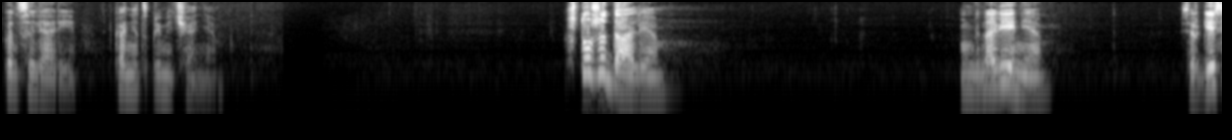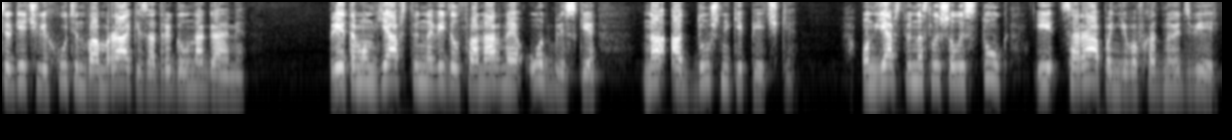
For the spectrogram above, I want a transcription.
канцелярии. Конец примечания. Что же далее? Мгновение. Сергей Сергеевич Лихутин во мраке задрыгал ногами. При этом он явственно видел фонарные отблески на отдушнике печки. Он явственно слышал и стук, и царапанье во входную дверь.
